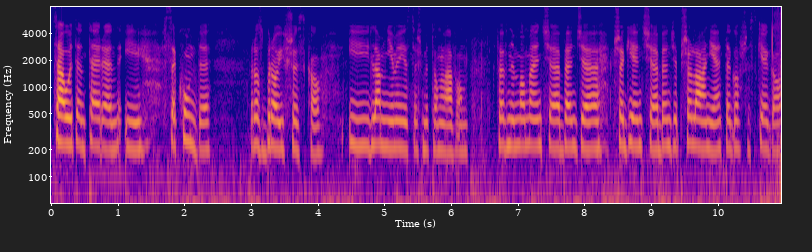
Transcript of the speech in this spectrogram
cały ten teren i w sekundy rozbroi wszystko. I dla mnie my jesteśmy tą lawą. W pewnym momencie będzie przegięcie, będzie przelanie tego wszystkiego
